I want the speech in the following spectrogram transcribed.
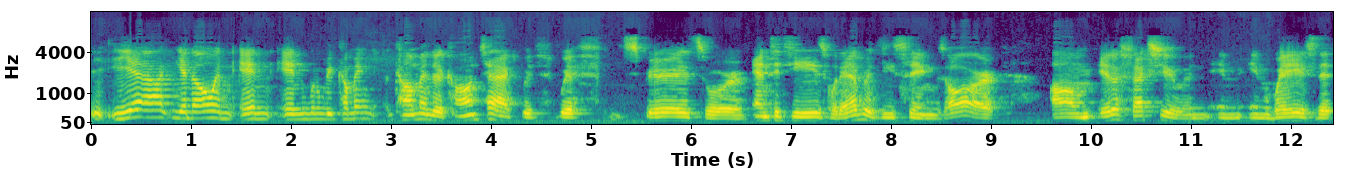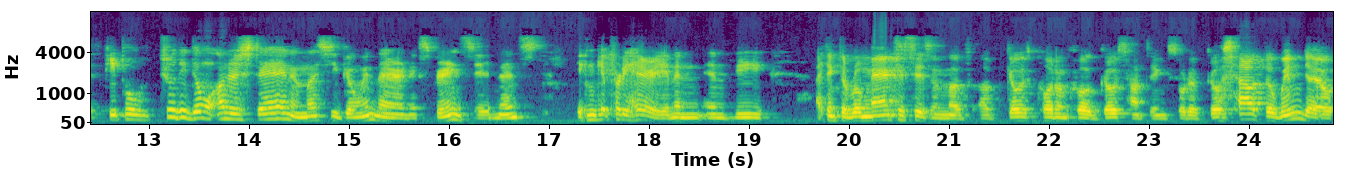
yeah, you know, and, and, and when we coming come into contact with with spirits or entities, whatever these things are, um, it affects you in, in, in ways that people truly don't understand unless you go in there and experience it. And it's it can get pretty hairy. And then and the I think the romanticism of, of ghost quote unquote ghost hunting sort of goes out the window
